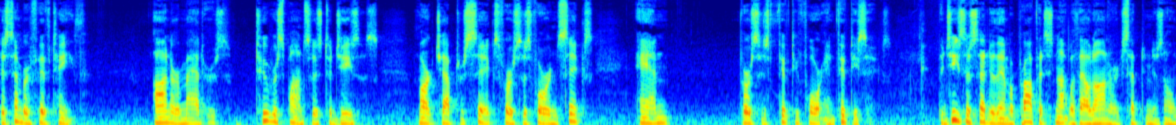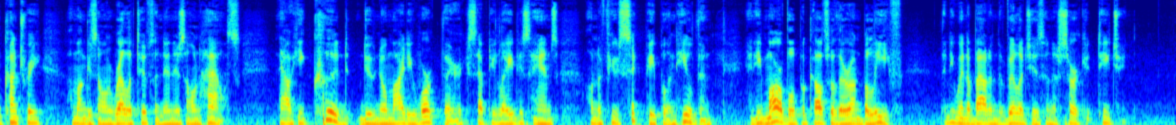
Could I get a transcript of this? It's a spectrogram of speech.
December 15th. Honor matters. Two responses to Jesus. Mark chapter 6, verses 4 and 6, and verses 54 and 56. But Jesus said to them, A prophet is not without honor except in his own country, among his own relatives, and in his own house. Now he could do no mighty work there, except he laid his hands on a few sick people and healed them, and he marveled because of their unbelief. Then he went about in the villages in a circuit teaching.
